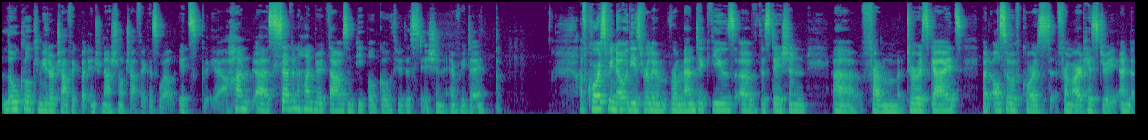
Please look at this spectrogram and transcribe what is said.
local commuter traffic but international traffic as well. It's uh, 700,000 people go through this station every day. Of course, we know these really romantic views of the station uh, from tourist guides, but also, of course, from art history. And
